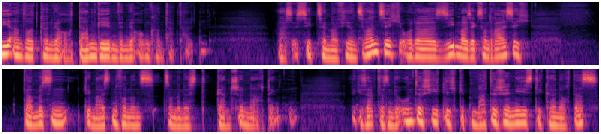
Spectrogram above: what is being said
Die Antwort können wir auch dann geben, wenn wir Augenkontakt halten. Was ist 17 mal 24 oder 7 mal 36? Da müssen die meisten von uns zumindest ganz schön nachdenken. Wie gesagt, da sind wir unterschiedlich. Gibt Mathe-Genies, die können auch das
